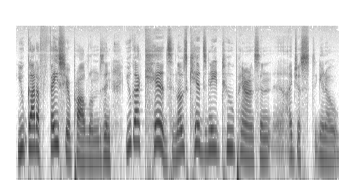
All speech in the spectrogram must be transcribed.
You got to face your problems. And you got kids, and those kids need two parents. And I just, you know,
